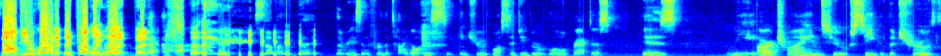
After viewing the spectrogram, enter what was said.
now, if you wrote it, they probably would, but. so the, the reason for the title is Seeking Truth While Sifting Through a Global Practice is we are trying to seek the truth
